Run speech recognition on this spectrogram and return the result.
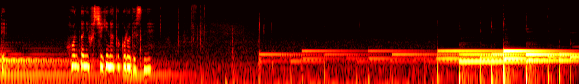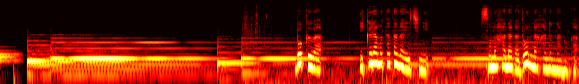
て本当に不思議なところですね。僕はいくらも経たないうちにその花がどんな花なのか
